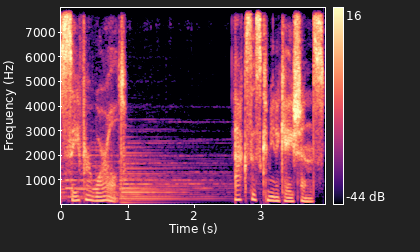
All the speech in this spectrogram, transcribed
safer world. Axis Communications.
